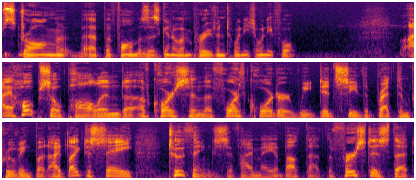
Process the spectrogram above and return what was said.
strong uh, performers is going to improve in 2024? I hope so, Paul. And uh, of course, in the fourth quarter, we did see the breadth improving. But I'd like to say two things, if I may, about that. The first is that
